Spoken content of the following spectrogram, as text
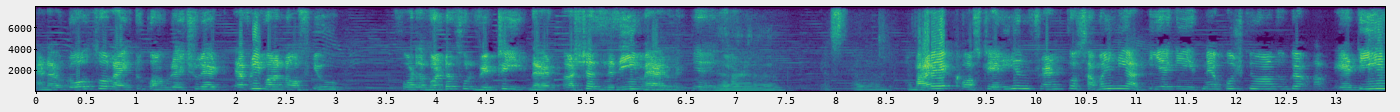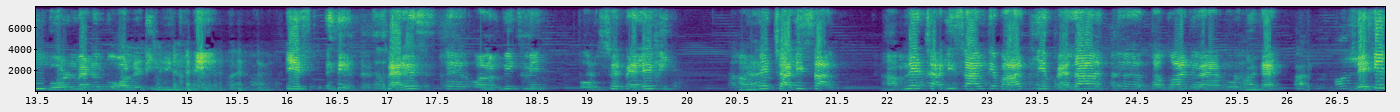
And I would also like to congratulate every one of you for the wonderful victory that Arshad Nadeem had. हमारे ऑस्ट्रेलियन फ्रेंड को समझ नहीं आती है कि इतने खुश क्यों हैं क्योंकि 18 गोल्ड मेडल वो ऑलरेडी जीते हैं इस पेरिस ओलंपिक में और उससे पहले भी हमने 40 साल हमने 40 साल के बाद ये पहला तगवा जो है वो जीता है। लेकिन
